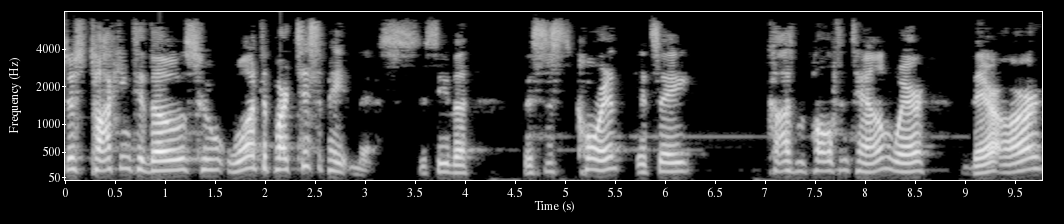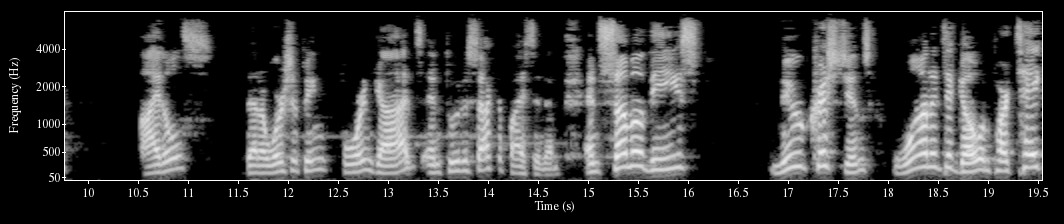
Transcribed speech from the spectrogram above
just talking to those who want to participate in this. You see, the this is Corinth. It's a cosmopolitan town where there are idols that are worshiping foreign gods and food is sacrificed to them. And some of these new Christians wanted to go and partake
